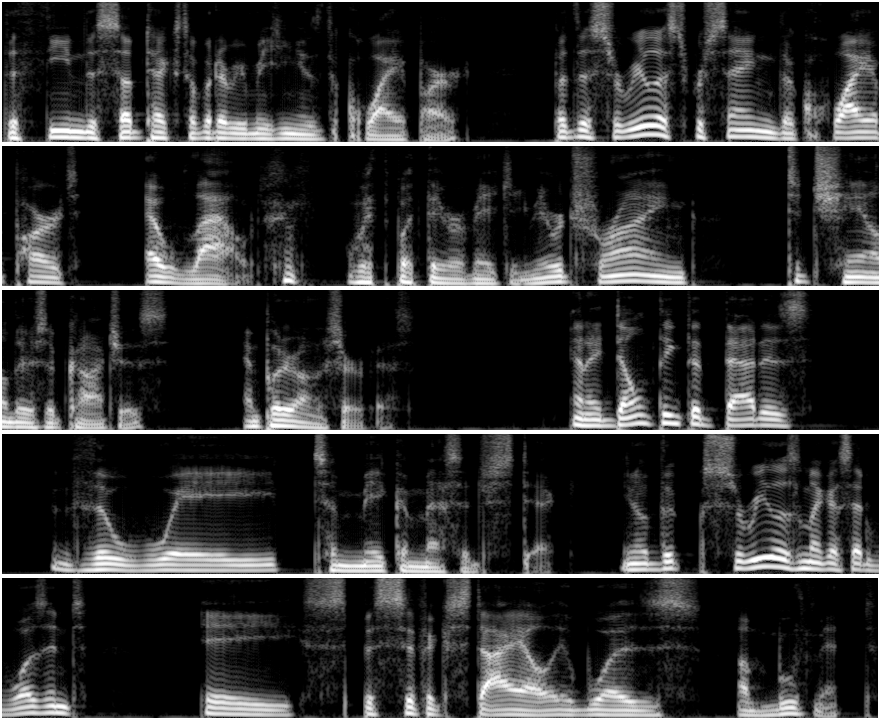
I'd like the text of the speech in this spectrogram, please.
The theme, the subtext of whatever you're making is the quiet part. But the surrealists were saying the quiet part out loud with what they were making. They were trying to channel their subconscious and put it on the surface. And I don't think that that is the way to make a message stick. You know, the surrealism, like I said, wasn't a specific style, it was a movement.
